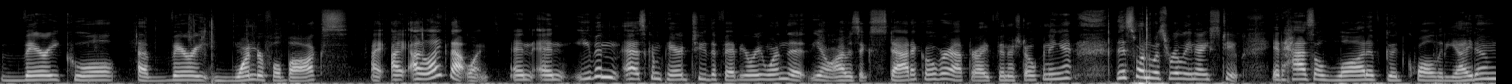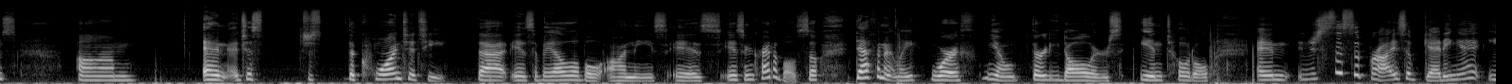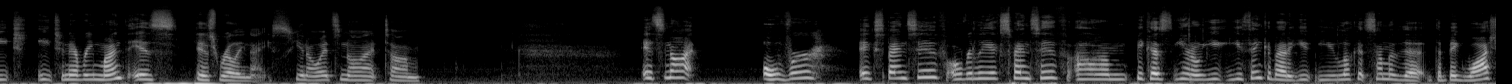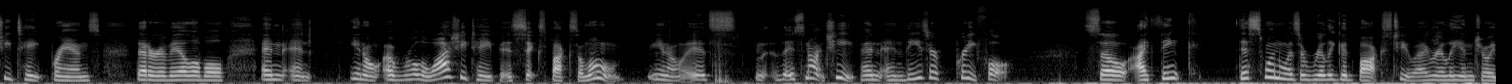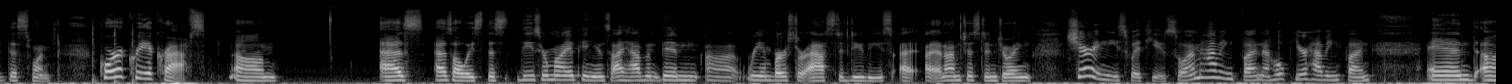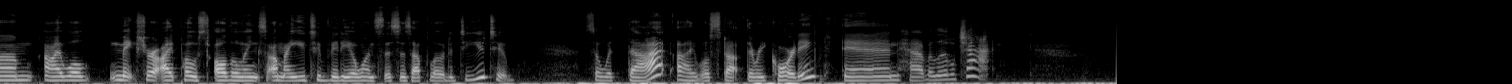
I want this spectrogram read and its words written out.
very cool. A very wonderful box. I, I, I, like that one. And and even as compared to the February one that, you know, I was ecstatic over after I finished opening it, this one was really nice too. It has a lot of good quality items. Um, and just just the quantity that is available on these is is incredible. So definitely worth, you know, $30 in total and just the surprise of getting it each each and every month is is really nice. You know, it's not um, it's not over expensive, overly expensive, um, because you know you, you think about it. You, you look at some of the the big washi tape brands that are available, and and you know a roll of washi tape is six bucks alone. You know it's it's not cheap, and and these are pretty full. So I think this one was a really good box too. I really enjoyed this one. Cora Crea Crafts. Um, as as always, this these are my opinions. I haven't been uh, reimbursed or asked to do these, I, and I'm just enjoying sharing these with you. So I'm having fun. I hope you're having fun, and um, I will make sure I post all the links on my YouTube video once this is uploaded to YouTube. So with that, I will stop the recording and have a little chat.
